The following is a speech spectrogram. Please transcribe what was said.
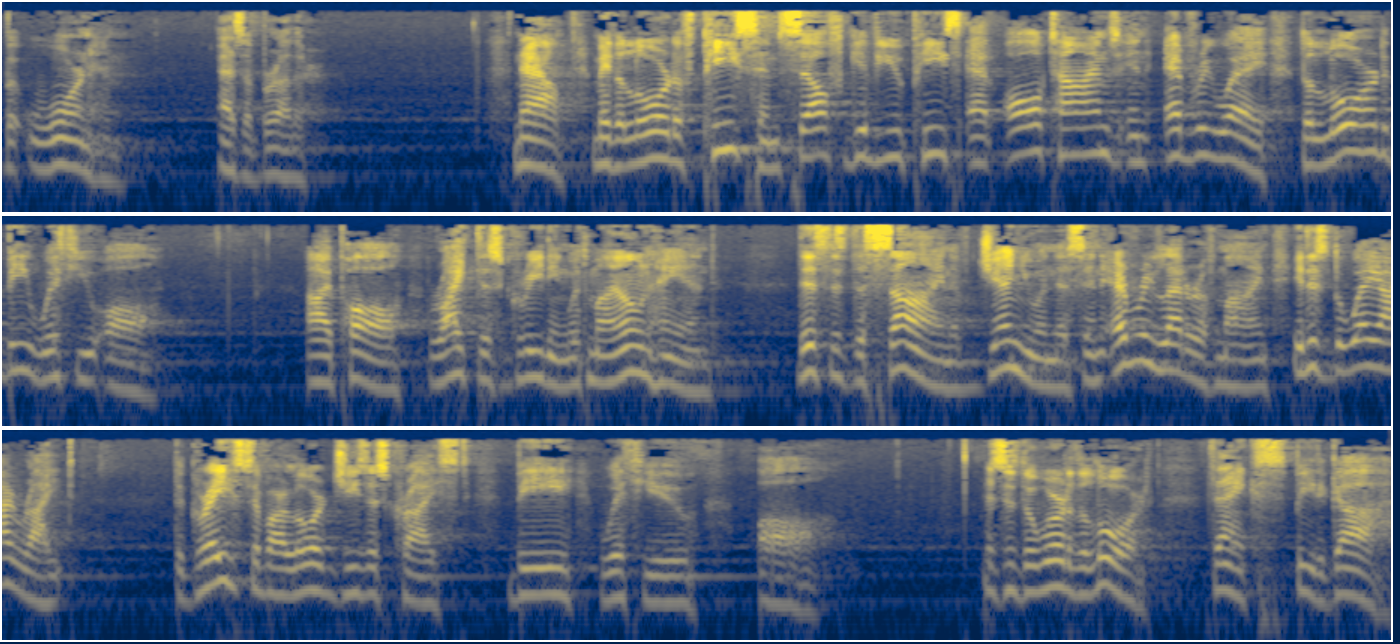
but warn him as a brother. Now, may the Lord of peace himself give you peace at all times in every way. The Lord be with you all. I, Paul, write this greeting with my own hand. This is the sign of genuineness in every letter of mine. It is the way I write. The grace of our Lord Jesus Christ be with you all. This is the word of the Lord. Thanks be to God.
